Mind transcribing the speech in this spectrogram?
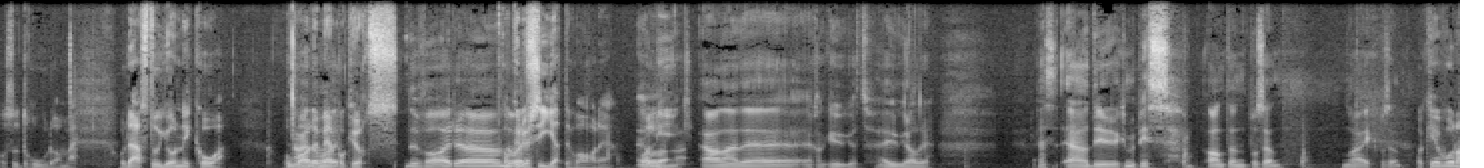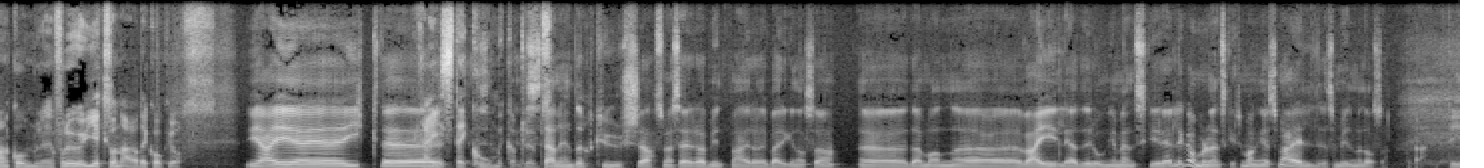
og så dro du han vekk. Og der sto Johnny K. Og Nei, var det det med var- på kurs. Det var uh, Kan det var ikke du si at det var det? Det var lyg. Ja, nei, det, jeg kan ikke ljuge, gutt. Jeg ljuger aldri. Jeg, jeg driver ikke med piss, annet enn på scenen. Nå er jeg ikke på scenen. Ok, hvordan kom du det? For du gikk sånn RDK-kurs. Jeg eh, gikk det Reis deg komikerklubb. standup-kurset ja, som jeg ser dere har begynt med her i Bergen også. eh, der man eh, veileder unge mennesker, eller gamle mennesker. Mange som er eldre som begynner med det også. Ja, de,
